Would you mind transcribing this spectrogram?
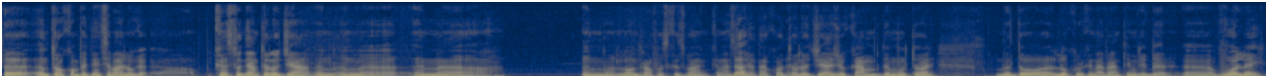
uh, într-o competiție mai lungă. Când studiam teologia în, în, uh, în, în în Londra, am fost câțiva ani când am da. studiat acolo teologia, jucam de multe ori două lucruri când aveam timp liber. Uh, volei,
